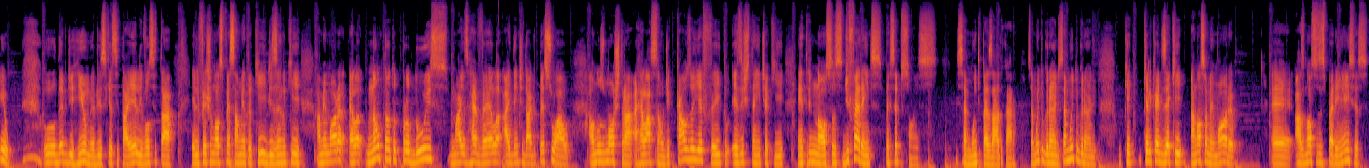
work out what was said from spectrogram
eu. O David Hume, eu disse que ia citar ele, vou citar. Ele fecha o nosso pensamento aqui dizendo que a memória, ela não tanto produz, mas revela a identidade pessoal, ao nos mostrar a relação de causa e efeito existente aqui entre nossas diferentes percepções. Isso é muito pesado, cara. Isso é muito grande, isso é muito grande. O que, que ele quer dizer é que a nossa memória, é, as nossas experiências,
